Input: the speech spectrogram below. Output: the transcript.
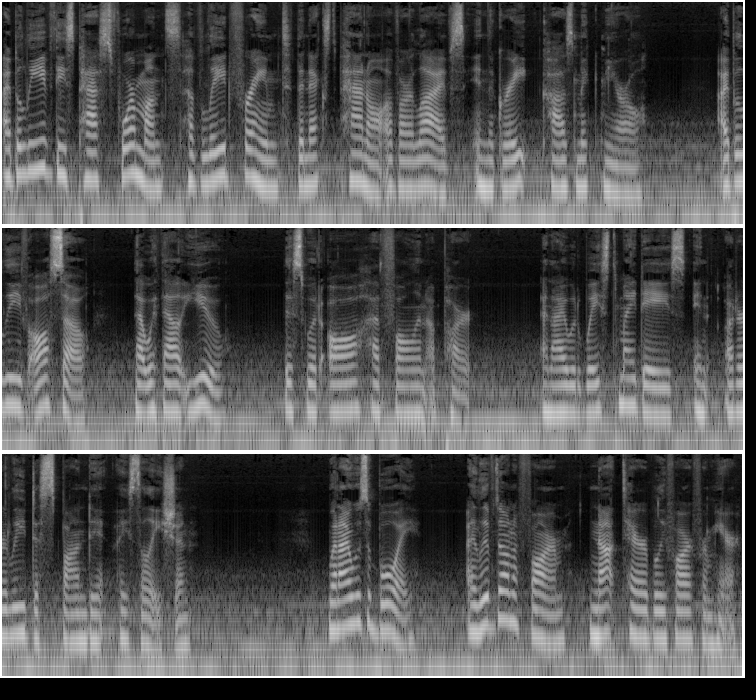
I believe these past four months have laid frame to the next panel of our lives in the great cosmic mural. I believe also that without you, this would all have fallen apart, and I would waste my days in utterly despondent isolation. When I was a boy, I lived on a farm not terribly far from here.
